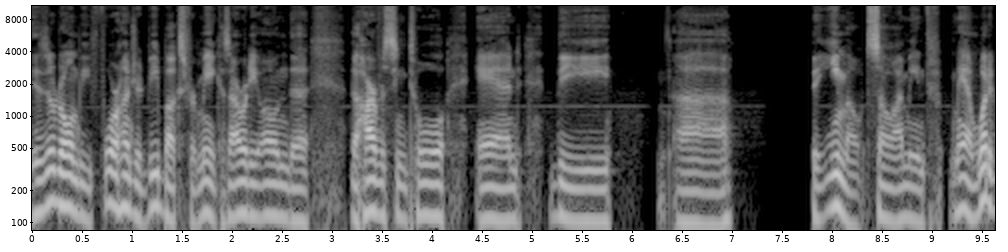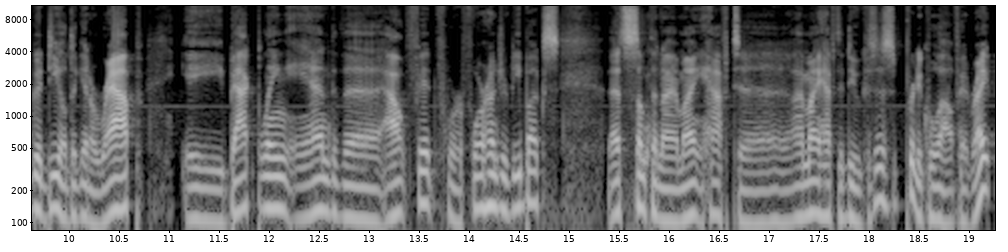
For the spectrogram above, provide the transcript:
it would only be 400 V bucks for me because I already own the the harvesting tool and the uh, the emote. So I mean, man, what a good deal to get a wrap, a back bling, and the outfit for 400 V bucks. That's something I might have to I might have to do because this is a pretty cool outfit, right?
